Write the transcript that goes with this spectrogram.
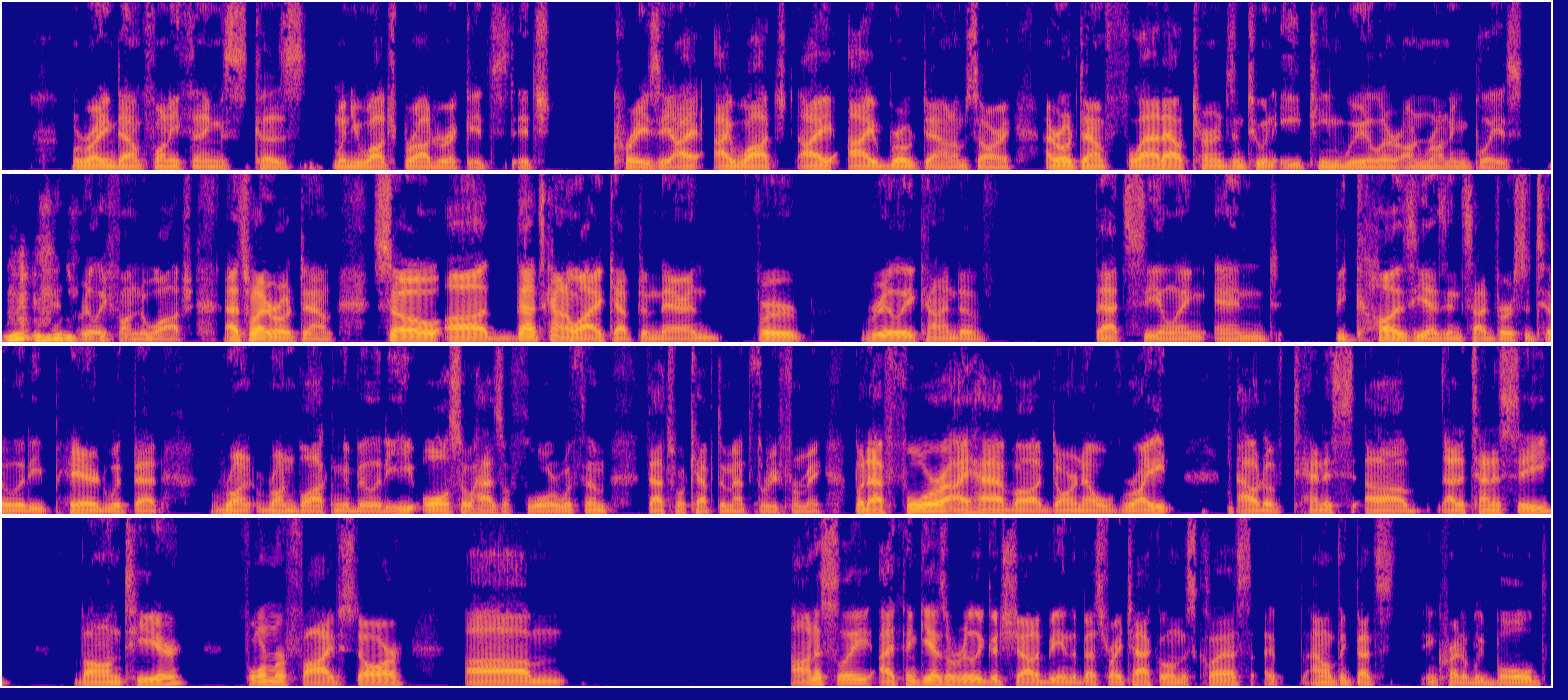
we're writing down funny things because when you watch Broderick, it's it's crazy. I I watched I I wrote down. I'm sorry. I wrote down flat out turns into an 18 wheeler on running plays. It's really fun to watch. That's what I wrote down. So uh that's kind of why I kept him there. And for really kind of that ceiling and because he has inside versatility paired with that run run blocking ability, he also has a floor with him. That's what kept him at three for me. But at four, I have uh Darnell Wright out of Tennessee uh out of Tennessee, volunteer, former five star. Um honestly, I think he has a really good shot of being the best right tackle in this class. I, I don't think that's incredibly bold.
